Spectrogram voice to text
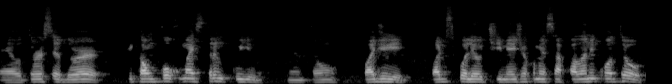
é, o torcedor ficar um pouco mais tranquilo? Né? Então, Pode, pode escolher o time aí já começar falando enquanto eu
